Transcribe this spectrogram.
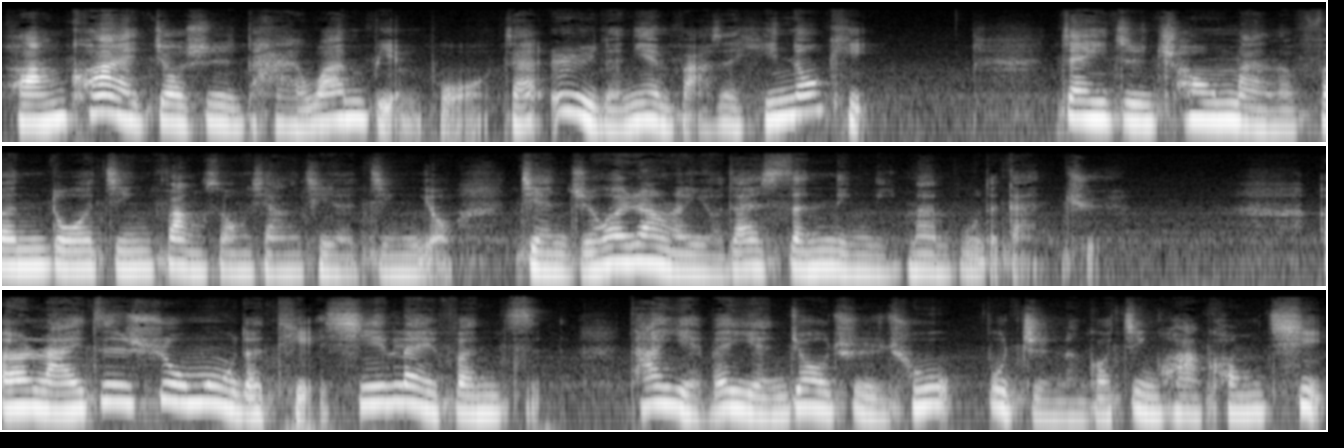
黄块就是台湾扁柏，在日语的念法是 Hinoki。这一支充满了芬多精放松香气的精油，简直会让人有在森林里漫步的感觉。而来自树木的铁烯类分子，它也被研究指出，不只能够净化空气，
